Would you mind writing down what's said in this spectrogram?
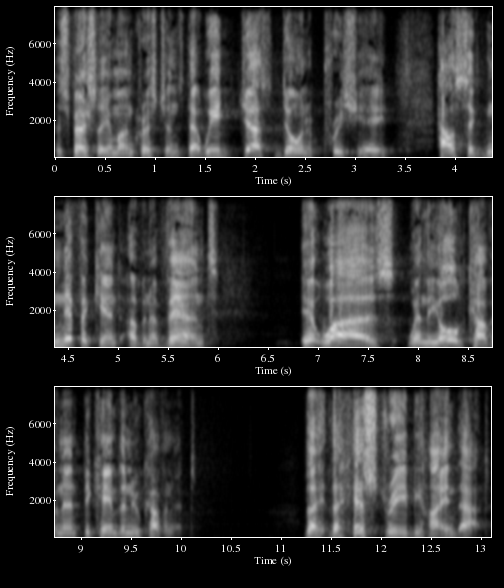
especially among Christians, that we just don't appreciate how significant of an event it was when the old covenant became the new covenant. The, the history behind that.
